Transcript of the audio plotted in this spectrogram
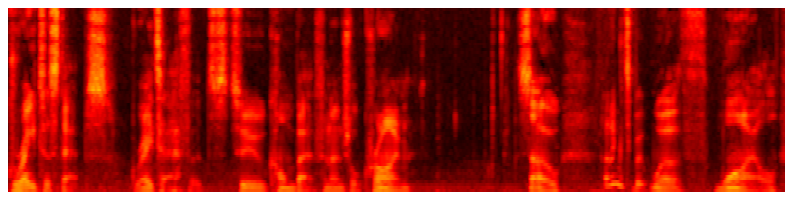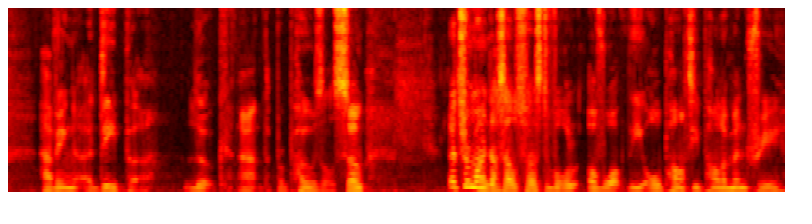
greater steps, greater efforts to combat financial crime. So, I think it's a bit worthwhile having a deeper look at the proposal. So, let's remind ourselves, first of all, of what the All Party Parliamentary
